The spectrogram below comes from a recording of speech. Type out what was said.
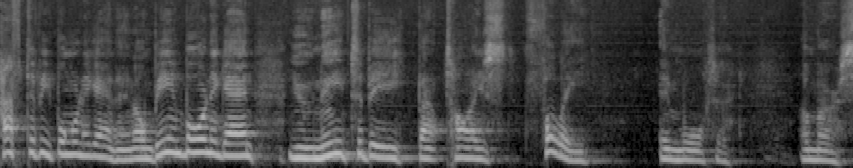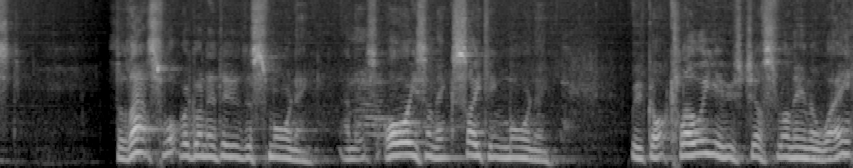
have to be born again. And on being born again, you need to be baptized fully in water, immersed. So that's what we're going to do this morning. And it's always an exciting morning. We've got Chloe, who's just running away,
